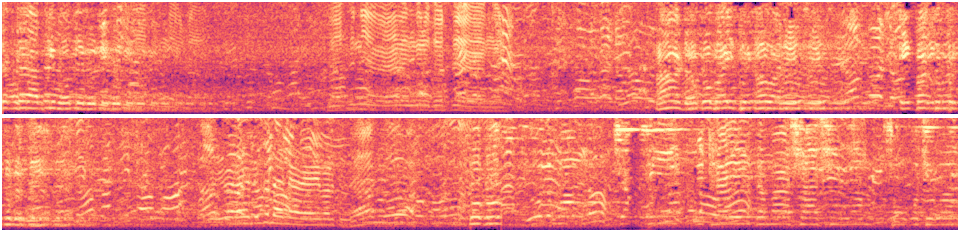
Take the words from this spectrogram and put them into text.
आवश्यकता है, आपकी बहुत ज़रूरी है। हाँ डॉक्टर भाई सिखा वाले एक बार संपर्क कर ले। शक्ति मिठाई तमाशा शिवम सोको शिवम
